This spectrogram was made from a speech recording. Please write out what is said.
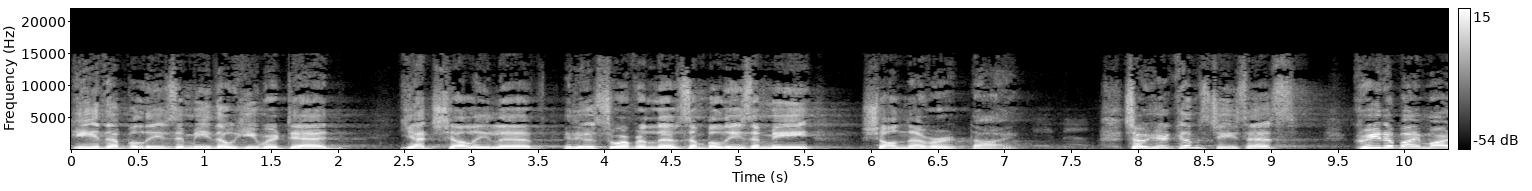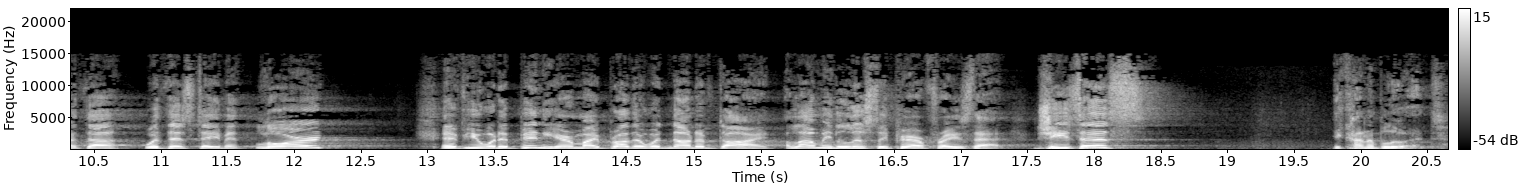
He that believes in me, though he were dead, yet shall he live. And whosoever lives and believes in me shall never die. Amen. So here comes Jesus, greeted by Martha with this statement, Lord, if you would have been here, my brother would not have died. Allow me to loosely paraphrase that. Jesus, you kind of blew it.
